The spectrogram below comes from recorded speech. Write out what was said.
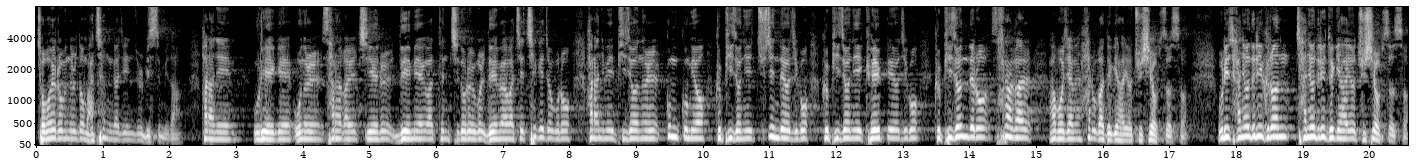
저와 여러분들도 마찬가지인 줄 믿습니다. 하나님, 우리에게 오늘 살아갈 지혜를 느헤미야 같은 지도력을 느헤미야 같이 체계적으로 하나님의 비전을 꿈꾸며 그 비전이 추진되어지고 그 비전이 계획되어지고 그 비전대로 살아갈 아버지 하면 하루가 되게 하여 주시옵소서. 우리 자녀들이 그런 자녀들이 되게 하여 주시옵소서.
